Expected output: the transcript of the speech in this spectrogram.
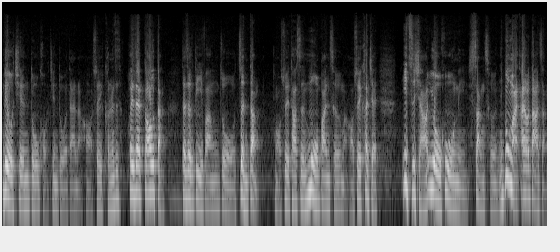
六千多口进多单了哈，所以可能是会在高档，在这个地方做震荡哦，所以它是末班车嘛，好，所以看起来一直想要诱惑你上车，你不买它要大涨，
